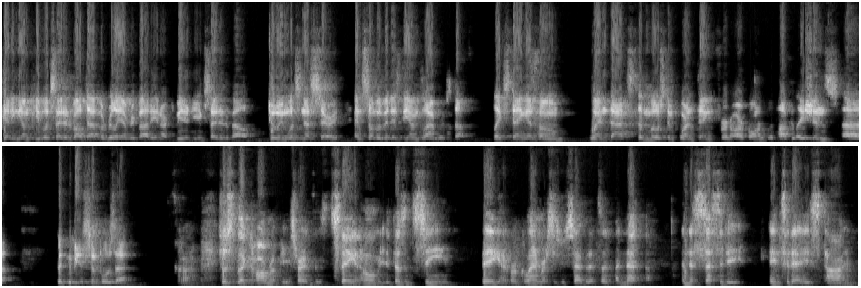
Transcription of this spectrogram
getting young people excited about that, but really everybody in our community excited about doing what's necessary. And some of it is the unglamorous stuff, like staying at home when that's the most important thing for our vulnerable populations. Uh, it could be as simple as that. Okay. Just the karma piece, right? Staying at home, it doesn't seem big or glamorous, as you said, but it's a, a, necessity in today's time,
